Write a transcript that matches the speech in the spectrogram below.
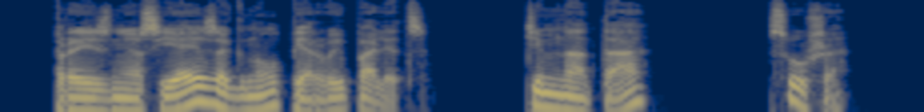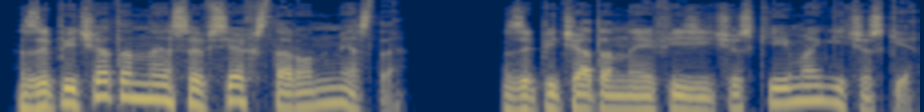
— произнес я и загнул первый палец. «Темнота, суша, запечатанное со всех сторон место, запечатанное физически и магически,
